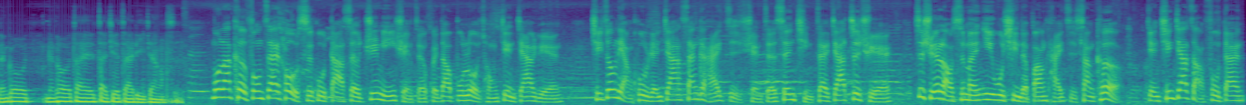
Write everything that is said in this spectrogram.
能够能够再再接再厉这样子。莫拉克风灾后，四户大社居民选择回到部落重建家园，其中两户人家三个孩子选择申请在家自学，自学老师们义务性的帮孩子上课，减轻家长负担。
